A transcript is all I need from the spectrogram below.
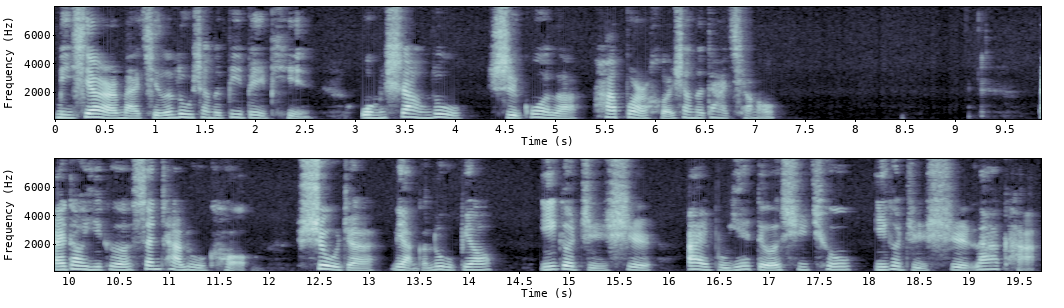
米歇尔买齐了路上的必备品，我们上路，驶过了哈布尔河上的大桥。来到一个三岔路口，竖着两个路标，一个指示艾布耶德须丘，一个指示拉卡。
